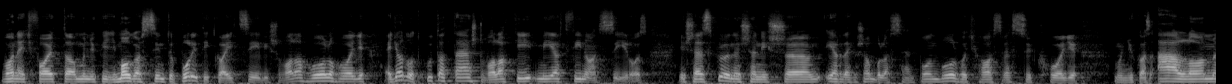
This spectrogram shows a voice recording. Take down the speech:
van egyfajta mondjuk egy magas szintű politikai cél is valahol, hogy egy adott kutatást valaki miért finanszíroz. És ez különösen is érdekes abból a szempontból, hogy ha azt vesszük, hogy mondjuk az állam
